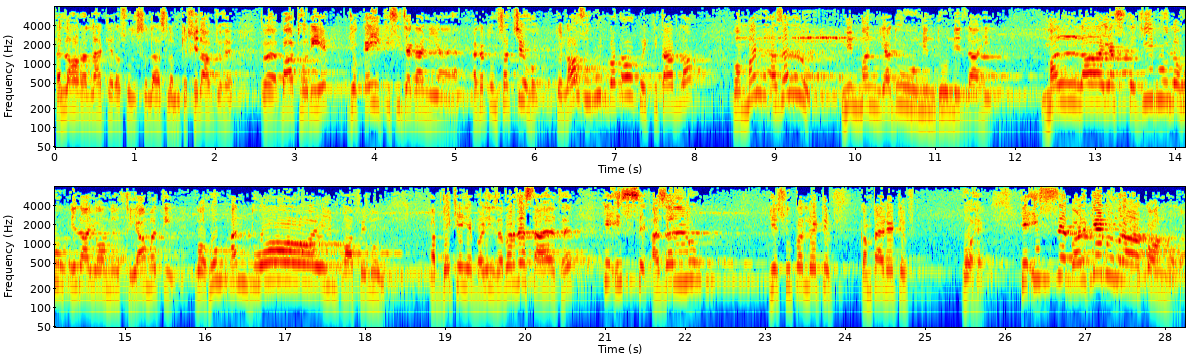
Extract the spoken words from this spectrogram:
اللہ اور اللہ کے رسول صلی اللہ علیہ وسلم کے خلاف جو ہے بات ہو رہی ہے، جو کہیں کسی جگہ نہیں آیا۔ اگر تم سچے ہو، تو لاؤ ثبوت بتاؤ، کوئی کتاب لاؤ۔ وہ من ازل من من یدو من دون اللہ من لا يستجیب له الى یوم القیامتی وهم ان دعائهم غافلون۔ اب دیکھیے یہ بڑی زبردست آیت ہے کہ اس سے ازل یہ سپرلیٹو کمپیریٹو وہ ہے کہ اس سے بڑھ کے گمراہ کون ہوگا؟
